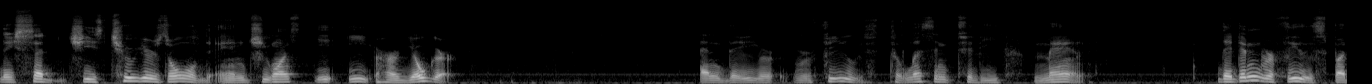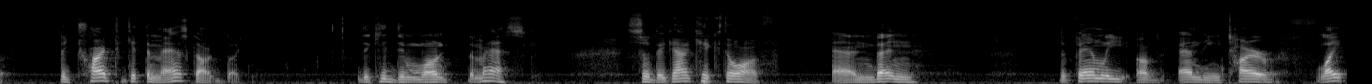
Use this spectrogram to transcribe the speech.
they said she's two years old and she wants to eat her yogurt. And they re- refused to listen to the man. They didn't refuse, but they tried to get the mask on, but the kid didn't want the mask. So they got kicked off. And then the family of and the entire flight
